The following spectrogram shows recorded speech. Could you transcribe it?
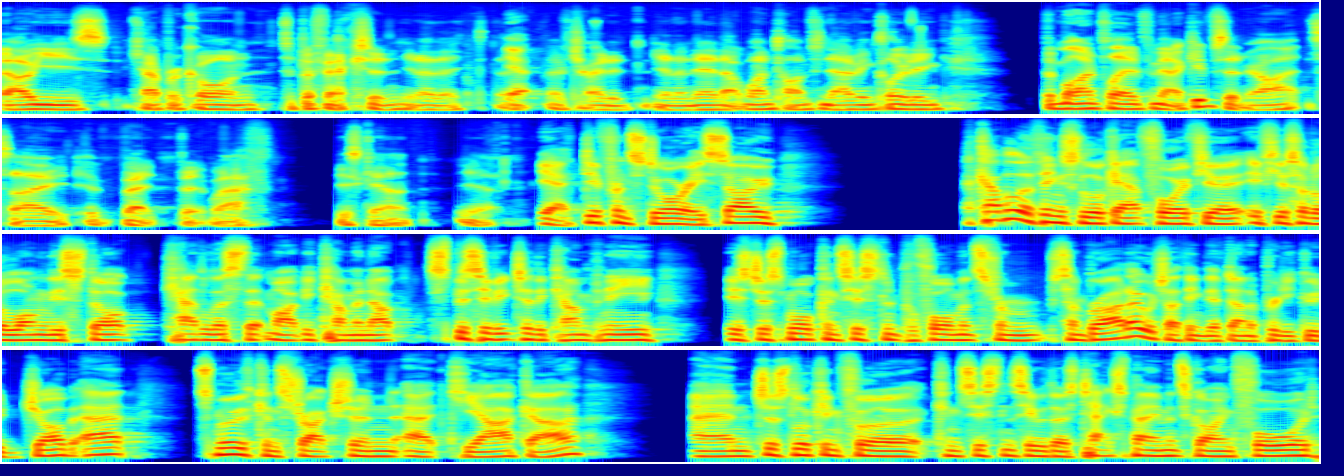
values Capricorn to perfection. You know, they, they, they've traded, you know, near that one times NAV, including the mine plan for Mount Gibson, right? So, but, but WAF discount. Yeah. yeah, different story. So a couple of things to look out for if you're if you're sort of long this stock, catalyst that might be coming up specific to the company is just more consistent performance from Sanbrado, which I think they've done a pretty good job at. Smooth construction at Kiaka, and just looking for consistency with those tax payments going forward.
